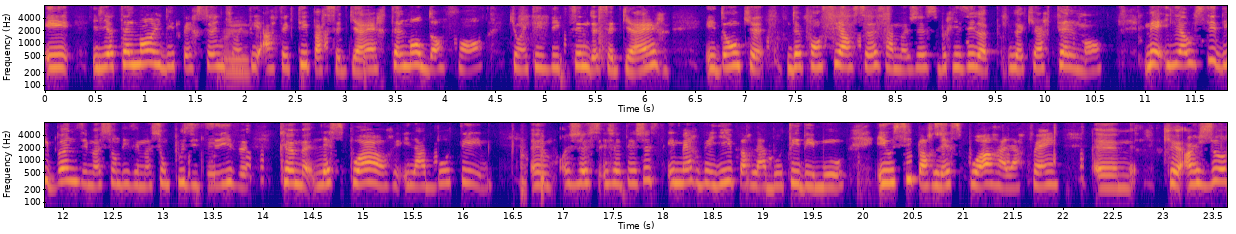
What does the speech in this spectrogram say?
Et il y a tellement eu des personnes qui ont été affectées par cette guerre, tellement d'enfants qui ont été victimes de cette guerre. Et donc, de penser à ça, ça m'a juste brisé le, le cœur tellement. Mais il y a aussi des bonnes émotions, des émotions positives, comme l'espoir et la beauté. Euh, j'étais juste émerveillée par la beauté des mots et aussi par l'espoir à la fin euh, qu'un jour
